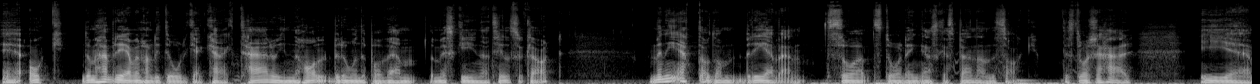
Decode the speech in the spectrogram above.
Eh, och de här breven har lite olika karaktär och innehåll beroende på vem de är skrivna till såklart. Men i ett av de breven så står det en ganska spännande sak. Det står så här i eh,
